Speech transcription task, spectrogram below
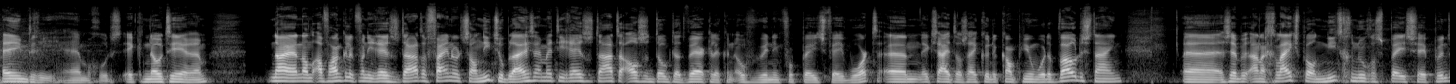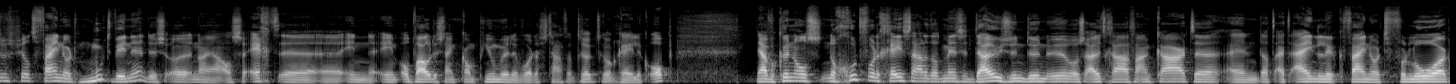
1-3, helemaal goed. Dus ik noteer hem. Nou ja, en dan afhankelijk van die resultaten. Feyenoord zal niet zo blij zijn met die resultaten als het ook daadwerkelijk een overwinning voor PSV wordt. Ehm, ik zei het al, zij kunnen kampioen worden op Woudestein. Eh, ze hebben aan een gelijkspel niet genoeg als PSV punten gespeeld. Feyenoord moet winnen. Dus eh, nou ja, als ze echt eh, in, in, op Woudestein kampioen willen worden, staat de druk er ook redelijk op. Ja, we kunnen ons nog goed voor de geest halen dat mensen duizenden euro's uitgaven aan kaarten. En dat uiteindelijk Feyenoord verloor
